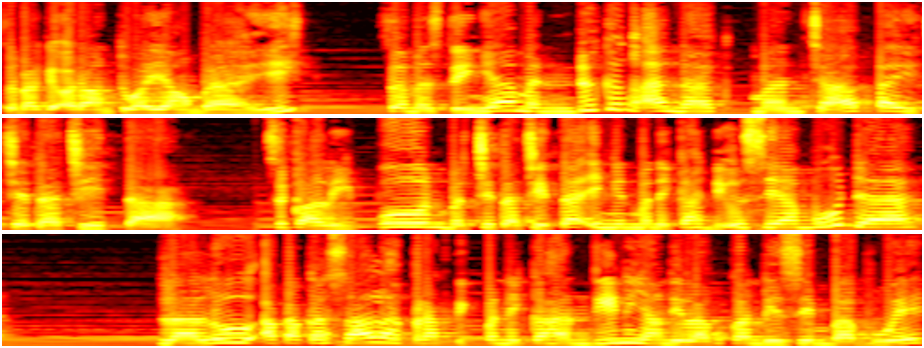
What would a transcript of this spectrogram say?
Sebagai orang tua yang baik, semestinya mendukung anak mencapai cita-cita sekalipun bercita-cita ingin menikah di usia muda. Lalu, apakah salah praktik pernikahan dini yang dilakukan di Zimbabwe?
